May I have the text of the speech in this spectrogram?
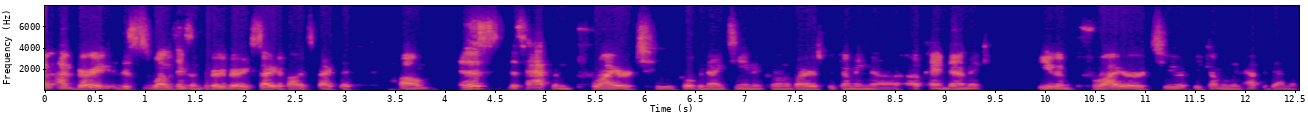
I, am very. This is one of the things I'm very, very excited about. Is the fact that, um, and this this happened prior to COVID-19 and coronavirus becoming a, a pandemic, even prior to it becoming an epidemic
